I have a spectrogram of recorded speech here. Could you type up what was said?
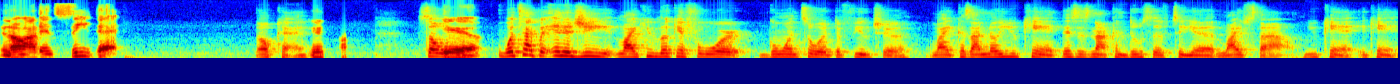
you know, I didn't see that. okay. You know? So Yeah. what type of energy like you looking for going toward the future? Like, cause I know you can't. This is not conducive to your lifestyle. You can't. It can't.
